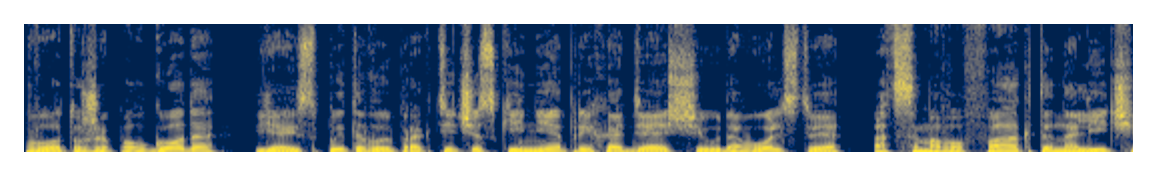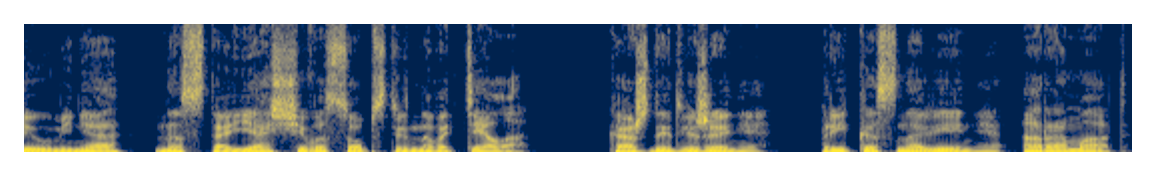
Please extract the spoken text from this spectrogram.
Вот уже полгода я испытываю практически неприходящее удовольствие от самого факта наличия у меня настоящего собственного тела. Каждое движение, прикосновение, аромат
